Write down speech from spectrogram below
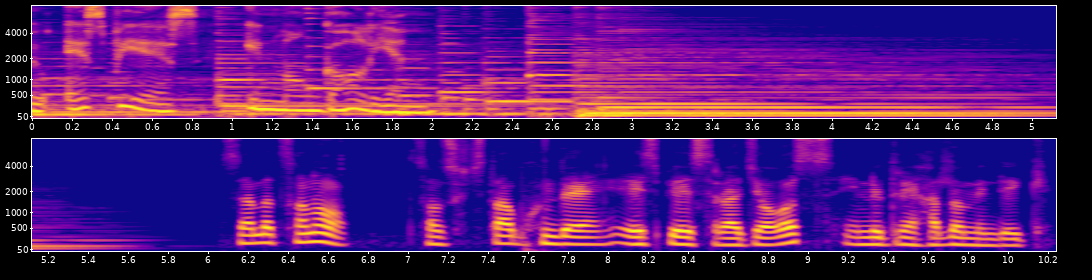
to SBS in Mongolian. Уу? Сонсогч та бүхэндээ SBS радиогоос энэ өдрийн халуун мэндийг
